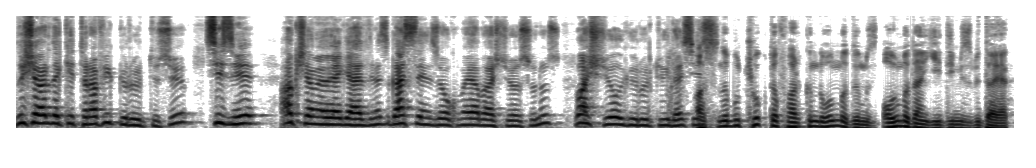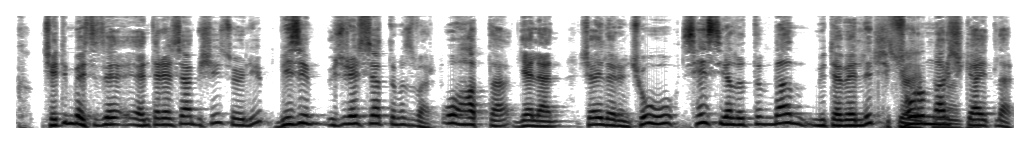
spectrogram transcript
dışarıdaki trafik gürültüsü sizi akşam eve geldiniz gazetenizi okumaya başlıyorsunuz. Başlıyor gürültüyle siz. Aslında bu çok da farkında olmadığımız, olmadan yediğimiz bir dayak. Çetin Bey size enteresan bir şey söyleyeyim. Bizim ücretsiz hattımız var. O hatta gelen şeylerin çoğu ses yalıtımdan mütevellit Şikayet, sorunlar, evet. şikayetler.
